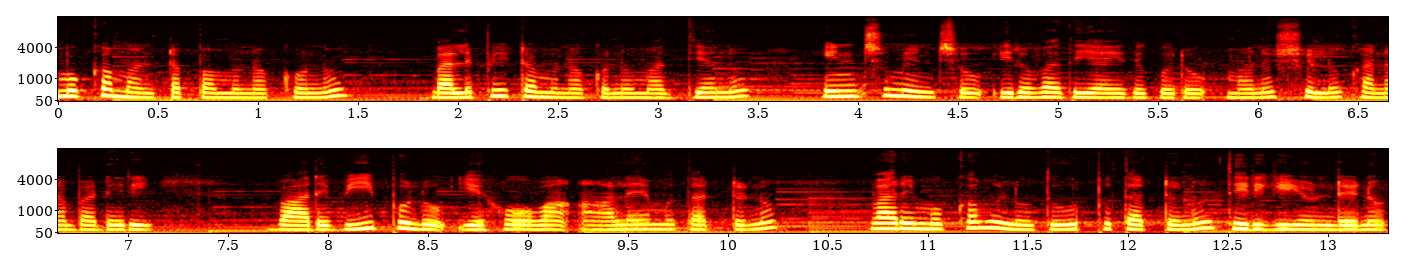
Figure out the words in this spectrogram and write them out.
ముఖ మంటపమునకును బలిపీఠమునకును మధ్యను ఇంచుమించు ఇరవై ఐదుగురు మనుషులు కనబడిరి. వారి వీపులు యహోవా ఆలయము తట్టును వారి ముఖములు తూర్పు తట్టును తిరిగియుండెను.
